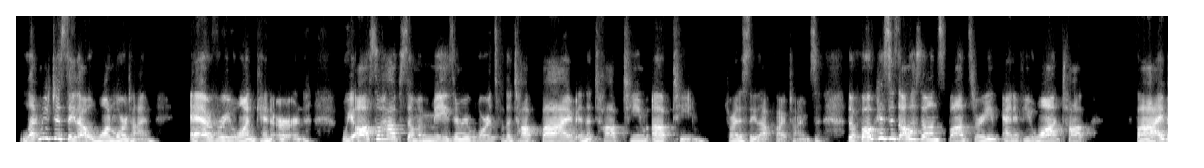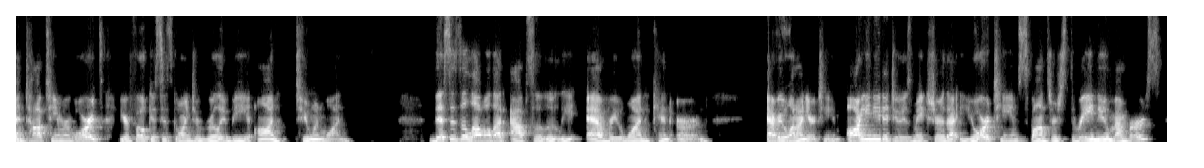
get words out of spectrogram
Let me just say that one more time. Everyone can earn. We also have some amazing rewards for the top five and the top team up team. Try to say that five times. The focus is also on sponsoring. And if you want top five and top team rewards, your focus is going to really be on two and one. This is a level that absolutely everyone can earn. Everyone on your team. All you need to do is make sure that your team sponsors three new members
